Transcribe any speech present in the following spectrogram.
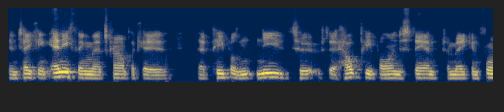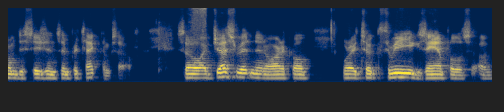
in taking anything that's complicated that people need to, to help people understand to make informed decisions and protect themselves. So I've just written an article where I took three examples of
